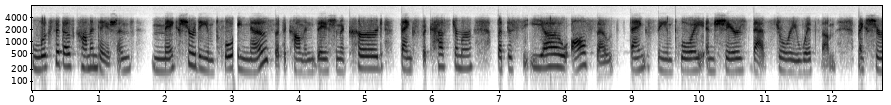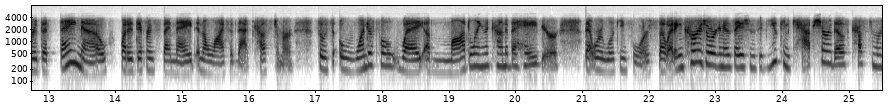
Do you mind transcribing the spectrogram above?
looks at those commendations, makes sure the employee knows that the commendation occurred, thanks the customer, but the CEO also thanks the employee and shares that story with them. Make sure that they know what a difference they made in the life of that customer. So it's a wonderful way of modeling the kind of behavior that we're looking for. So I'd encourage organizations if you can capture those customer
